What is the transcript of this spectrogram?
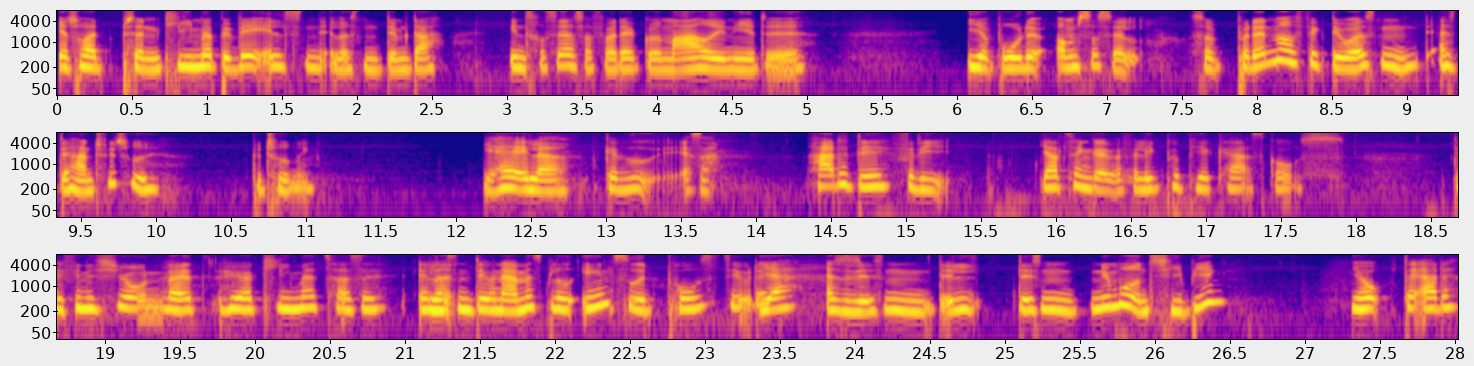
jeg tror, at sådan klimabevægelsen, eller sådan dem, der interesserer sig for det, er gået meget ind i, et, øh, i at bruge det om sig selv. Så på den måde fik det jo også en, altså det har en tvetydig betydning. Ja, eller kan vide, altså, har det det? Fordi jeg tænker i hvert fald ikke på Pia Kærsgaards definition, når jeg hører klimatosse. Eller sådan, det er jo nærmest blevet entydigt positivt, ikke? Ja, altså det er sådan, det, er- det er sådan nymodens hippie, ikke? Jo, det er det.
